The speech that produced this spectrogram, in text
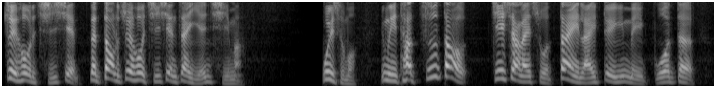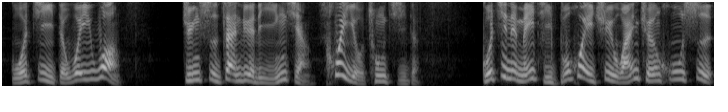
最后的期限。但到了最后期限再延期嘛？为什么？因为他知道接下来所带来对于美国的国际的威望。军事战略的影响会有冲击的，国际的媒体不会去完全忽视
